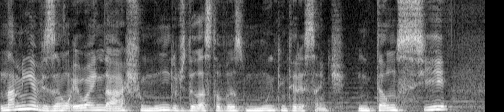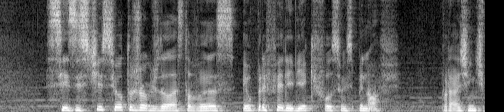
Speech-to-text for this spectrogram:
na minha visão, eu ainda acho o mundo de The Last of Us muito interessante. Então, se se existisse outro jogo de The Last of Us, eu preferiria que fosse um spin-off. Pra gente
